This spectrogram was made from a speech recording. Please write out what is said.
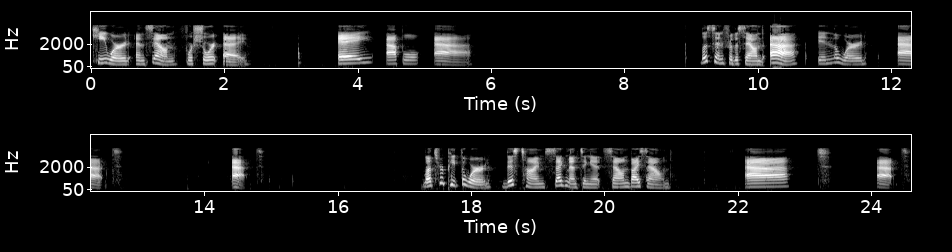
keyword, and sound for short A. A, apple, ah. Listen for the sound ah in the word at. At. Let's repeat the word, this time segmenting it sound by sound. At, at.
